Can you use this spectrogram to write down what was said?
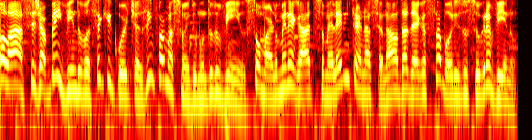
Olá, seja bem-vindo você que curte as informações do mundo do vinho. Sou Marlon Menegatti, sommelier internacional da adega Sabores do Sul Granvino.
